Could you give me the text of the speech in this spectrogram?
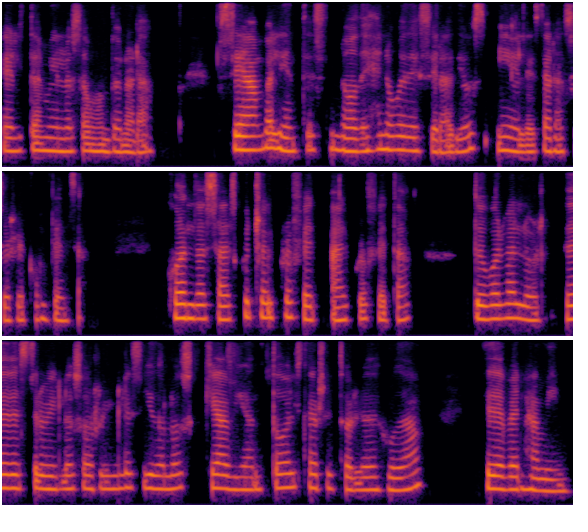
Él también los abandonará. Sean valientes, no dejen obedecer a Dios y Él les dará su recompensa. Cuando Asa escuchó al profeta, tuvo el valor de destruir los horribles ídolos que había en todo el territorio de Judá y de Benjamín,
